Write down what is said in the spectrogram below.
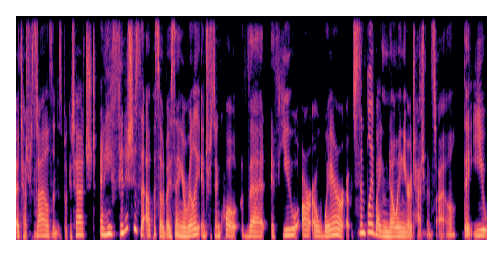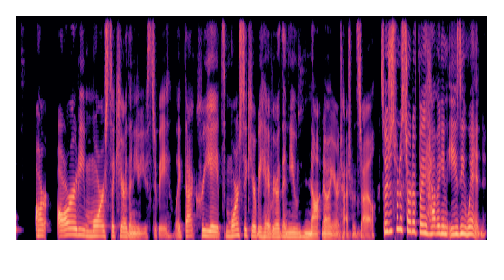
attachment styles in his book Attached. And he finishes the episode by saying a really interesting quote that if you are aware, simply by knowing your attachment style, that you are already more secure than you used to be. Like that creates more secure behavior than you not knowing your attachment style. So I just want to start off by having an easy win.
